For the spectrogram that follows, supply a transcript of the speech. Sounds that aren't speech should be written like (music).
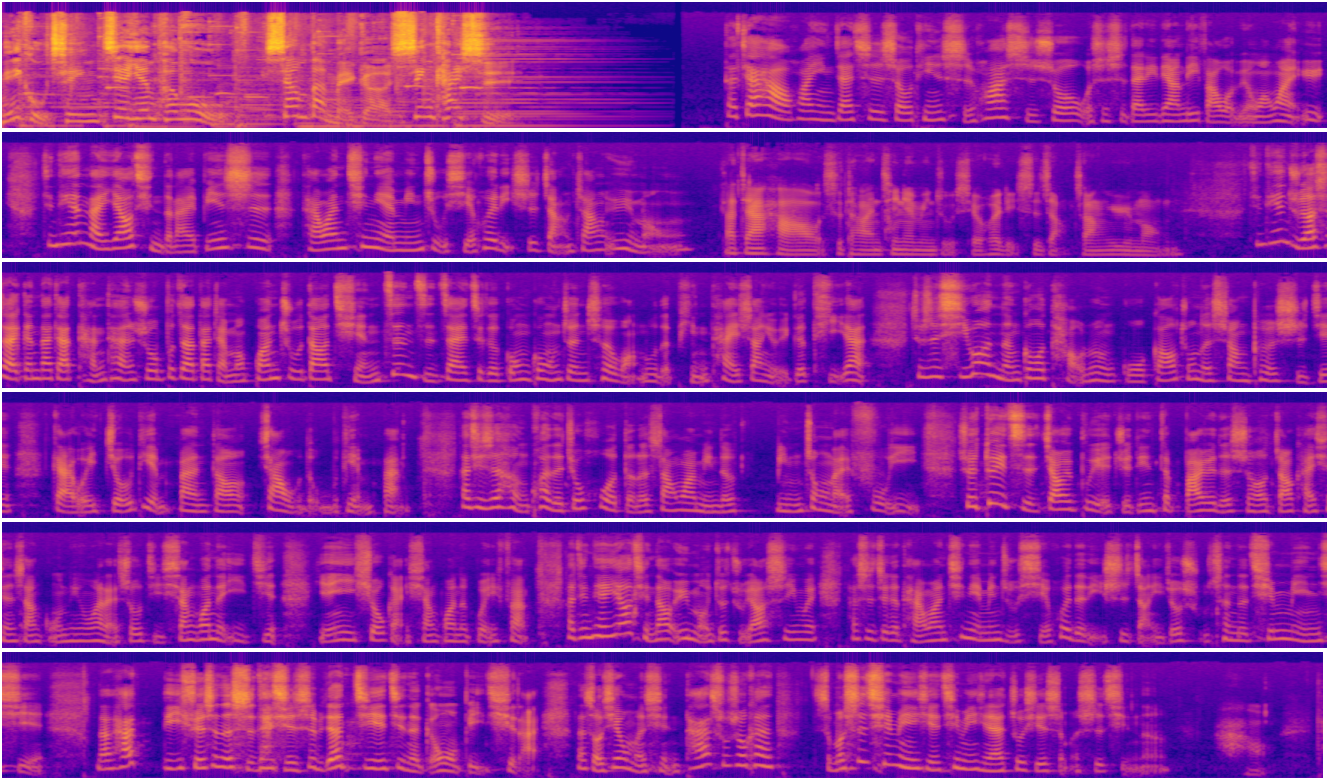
尼古清戒烟喷雾，相伴每个新开始。大家好，欢迎再次收听《实话实说》，我是时代力量立法委员王婉玉。今天来邀请的来宾是台湾青年民主协会理事长张玉萌。大家好，我是台湾青年民主协会理事长张玉萌。今天主要是来跟大家谈谈，说不知道大家有没有关注到前阵子在这个公共政策网络的平台上有一个提案，就是希望能够讨论国高中的上课时间改为九点半到下午的五点半。那其实很快的就获得了上万名的民众来附议，所以对此教育部也决定在八月的时候召开线上公听会来收集相关的意见，研议修改相关的规范。那今天邀请到玉萌，就主要是因为他是这个台湾青年民主协会的理事长，也就俗称的青民协。那他离学生的时代其实是比较接近的。跟我比起来，那首先我们请他说说看，什么是清明节？清明节在做些什么事情呢？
